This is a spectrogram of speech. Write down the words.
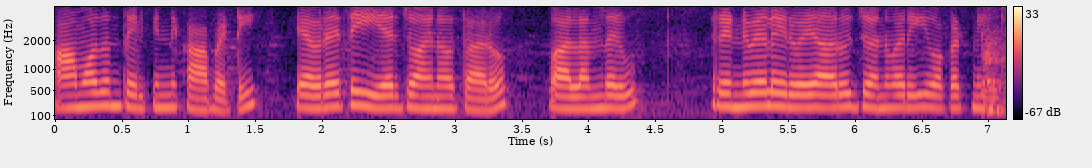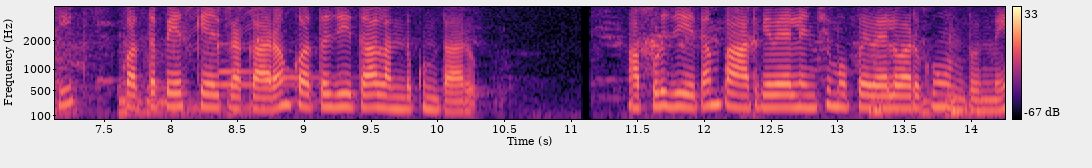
ఆమోదం తెలిపింది కాబట్టి ఎవరైతే ఇయర్ జాయిన్ అవుతారో వాళ్ళందరూ రెండు వేల ఇరవై ఆరు జనవరి ఒకటి నుంచి కొత్త పే స్కేల్ ప్రకారం కొత్త జీతాలు అందుకుంటారు. అప్పుడు జీతం పాతిక వేల నుంచి ముప్పై వేల వరకు ఉంటుంది.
